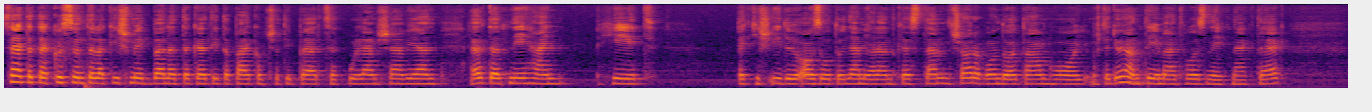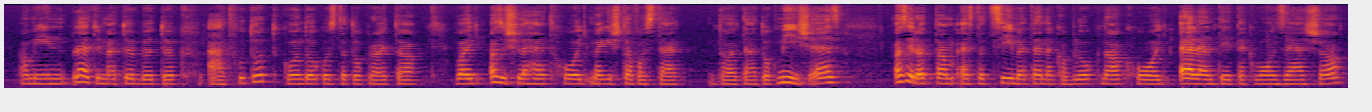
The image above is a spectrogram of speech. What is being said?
Szeretettel köszöntelek ismét benneteket itt a párkapcsolati percek hullámsávján. Eltelt néhány hét, egy kis idő azóta, hogy nem jelentkeztem, és arra gondoltam, hogy most egy olyan témát hoznék nektek, amin lehet, hogy már többötök átfutott, gondolkoztatok rajta, vagy az is lehet, hogy meg is tapasztaltátok. Mi is ez? Azért adtam ezt a címet ennek a blokknak, hogy ellentétek vonzása,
